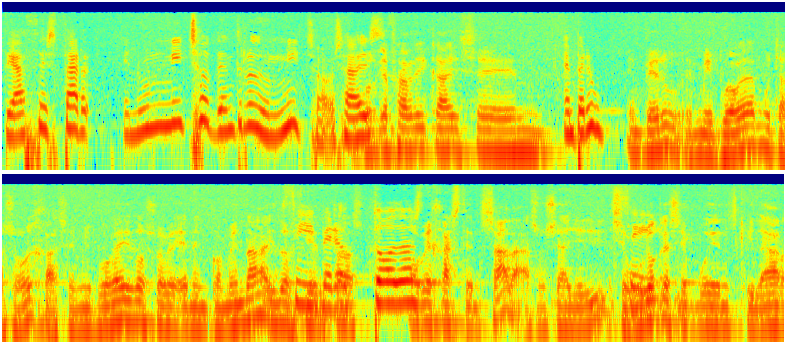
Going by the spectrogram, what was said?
te hace estar en un nicho dentro de un nicho. O sea, ¿Por es qué fabricáis en, en Perú. en Perú? En mi pueblo hay muchas ovejas. En mi pueblo hay dos en encomenda hay 200 Sí, pero todos- ovejas tensadas. O sea, seguro Sí. que se pueden esquilar.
